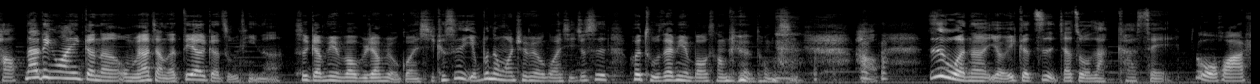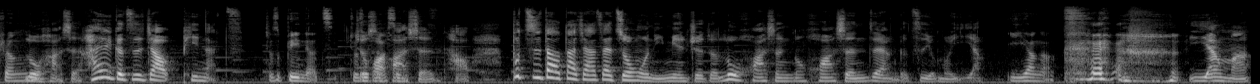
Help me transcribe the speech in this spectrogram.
好，那另外一个呢，我们要讲的第二个主题呢，是跟面包比较没有关系，可是也不能完全没有关系，就是会涂在面包上面的东西。好，日文呢有一个字叫做落花生，落花生，落花生，还有一个字叫 peanuts，就是 peanuts，就是花生。花生。好，不知道大家在中文里面觉得落花生跟花生这两个字有没有一样？一样啊，一样吗？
